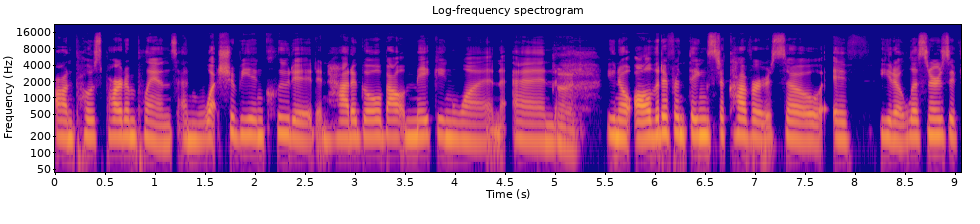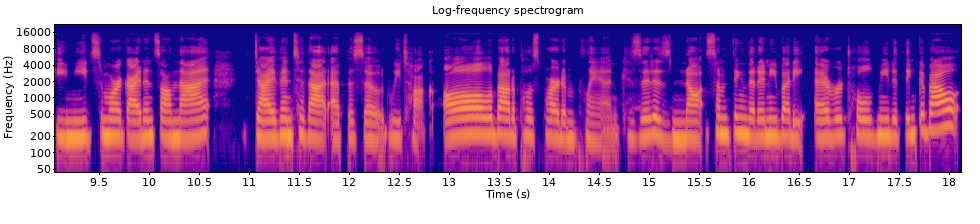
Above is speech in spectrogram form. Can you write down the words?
on postpartum plans and what should be included and how to go about making one and, good you know, all the different things to cover. So if you know, listeners, if you need some more guidance on that, dive into that episode. We talk all about a postpartum plan because it is not something that anybody ever told me to think about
